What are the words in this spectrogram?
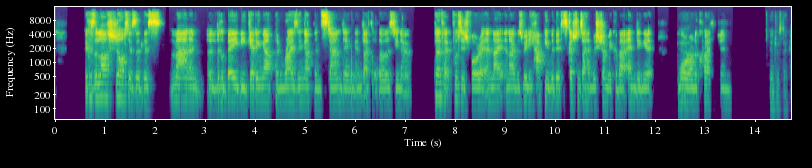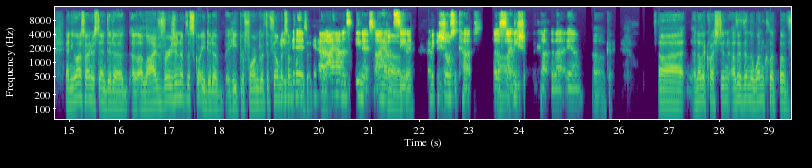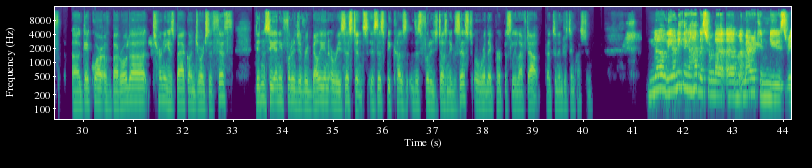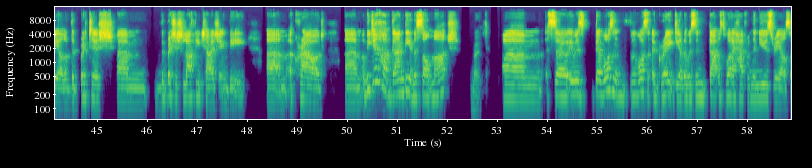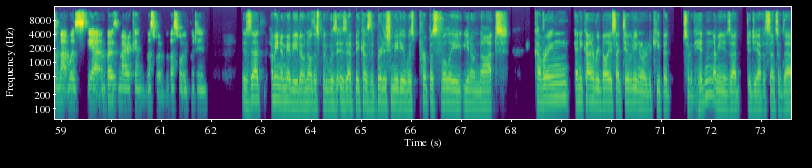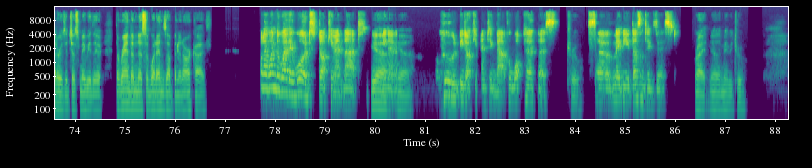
because the last shot is of this man and a little baby getting up and rising up and standing. And i thought that was you know perfect footage for it. And i and i was really happy with the discussions i had with Soumik about ending it more yeah. on a question. Interesting. And you also I understand did a, a live version of the score? You did a he performed with the film at some did, point it, yeah, yeah, i haven't seen it. I haven't oh, seen okay. it. I mean a shorter cut a oh, slightly okay. shorter cut for that yeah. Oh okay. Uh, another question. Other than the one clip of uh, Gaekwar of Baroda turning his back on George V. Didn't see any footage of rebellion or resistance. Is this because this footage doesn't exist, or were they purposely left out? That's an interesting question. No, the only thing I have is from the um, American newsreel of the British, um, the British lathi charging the um, a crowd. Um, and we do have Gandhi in the Salt March, right? Um, so it was there wasn't there wasn't a great deal. There was an, that was what I had from the newsreels, and that was yeah, both American. That's what that's what we put in. Is that I mean maybe you don't know this, but was is that because the British media was purposefully you know not covering any kind of rebellious activity in order to keep it sort of hidden? I mean, is that did you have a sense of that, or is it just maybe the the randomness of what ends up in an archive? Well, I wonder why they would document that. Yeah, you know. yeah who would be documenting that for what purpose? True. So maybe it doesn't exist. Right. Yeah, that may be true.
